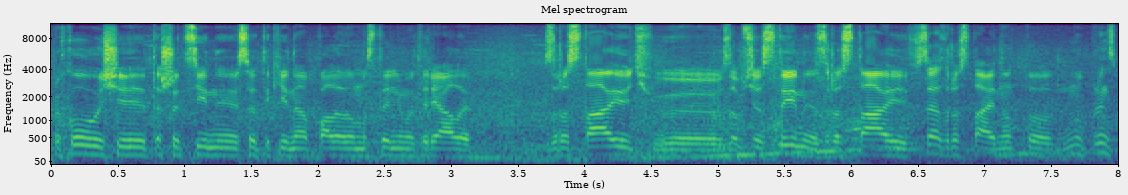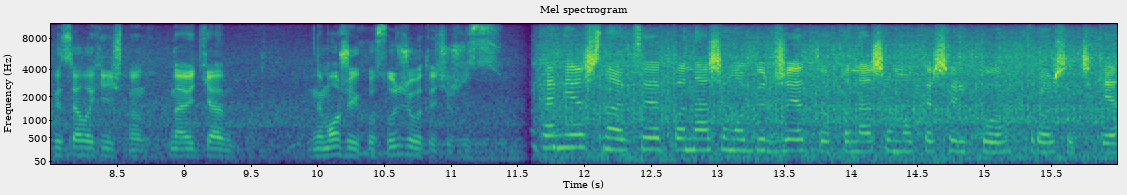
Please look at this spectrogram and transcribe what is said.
враховуючи те, що ціни все-таки на паливо-мастильні матеріали зростають, е, запчастини зростають, все зростає, ну то ну, в принципі це логічно. Навіть я не можу їх осуджувати чи щось. Звісно, це по нашому бюджету, по нашому кошельку трошечки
